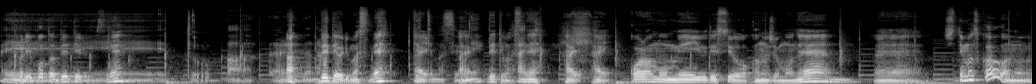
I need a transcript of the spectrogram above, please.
えーハリー・ポッター出てるんですね。えーっと、あ、あれだあ、な。出ておりますね。はい出てますよねはい出てますね。はい、はい。これはもう名優ですよ、彼女もね。うんえー知ってますか？あの、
